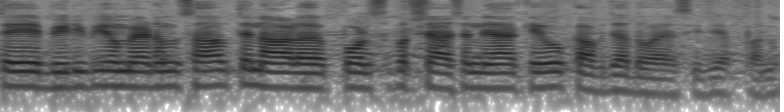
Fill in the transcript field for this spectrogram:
ਤੇ ਬੀਡੀਪੀਓ ਮੈਡਮ ਸਾਹਿਬ ਤੇ ਨਾਲ ਪੁਲਿਸ ਪ੍ਰਸ਼ਾਸਨ ਨੇ ਆ ਕੇ ਉਹ ਕਬਜ਼ਾ ਦਵਾਇਆ ਸੀ ਜੀ ਆਪਾਂ ਨੂੰ।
